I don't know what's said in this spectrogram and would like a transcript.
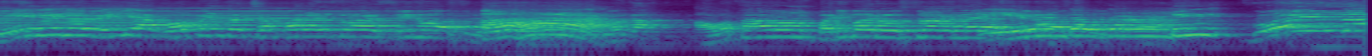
నేనైనా వెళ్ళి ఆ గోపయ్యతో చెప్పాలనుకున్నాడు శ్రీనివాసు. ఒక అవతారం పడిమారి వస్తున్నాడు అన్నయ్య. ఏమంటే అవుతారండి గోవిందా!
